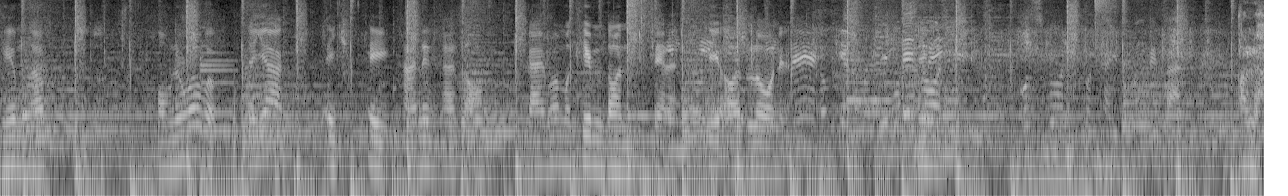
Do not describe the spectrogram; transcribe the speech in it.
เข้มครับ ผมนึกว่าแบบจะยากไอ้ไอ้ขาหนึ่งขาสองกลายว่ามาเข้มตอนเนี่ยแหละที่ออสโลเนี่ย เขาเก็บออสโลนออสโลนคนไทยต้องไปฝากเอาเหรอ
